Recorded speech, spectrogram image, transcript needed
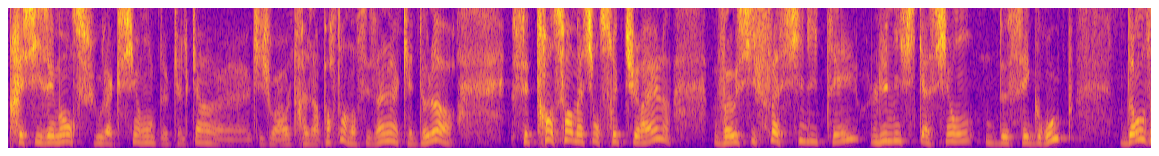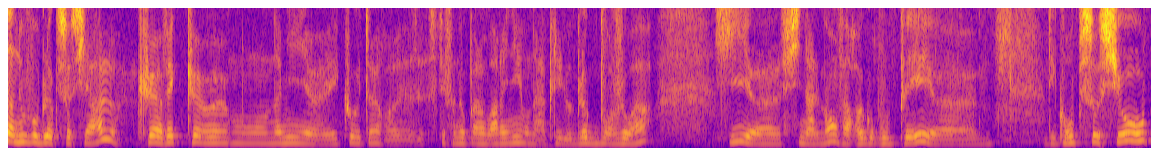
précisément sous l'action de quelqu'un euh, qui joue un rôle très important dans ces années-là, qui est Delors. Cette transformation structurelle va aussi faciliter l'unification de ces groupes dans un nouveau bloc social qu'avec euh, mon ami euh, et co-auteur Stefano Palambarini, on a appelé le bloc bourgeois. qui finalement va regrouper des groupes sociaux,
